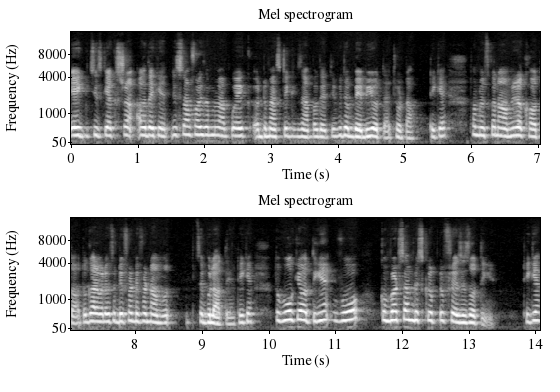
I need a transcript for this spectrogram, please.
एक चीज़ के एक्स्ट्रा अगर देखें, जिस तरह फॉर एग्जांपल मैं आपको एक डोमेस्टिक एग्जांपल देती हूँ कि जब बेबी होता है छोटा, ठीक है तो हमने उसका नाम नहीं रखा होता तो घर वाले उसे डिफरेंट डिफरेंट नामों से बुलाते हैं, ठीक है तो वो क्या होती हैं, वो कम्बर्टसम डिस्क्रिप्टिव फ्रेजेज होती हैं, ठीक है,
